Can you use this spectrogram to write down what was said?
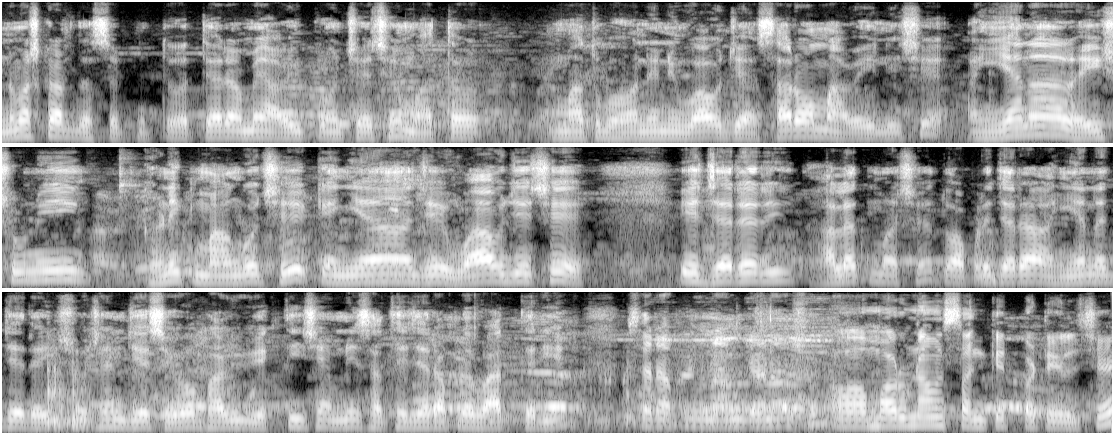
નમસ્કાર દર્શક મિત્રો અત્યારે અમે આવી પહોંચ્યા છે માતા માતા ભવાનીની વાવ જે અસારવામાં આવેલી છે. અહીંયાના રહીશોની ઘણીક માંગો છે કે અહીંયા જે વાવ જે છે એ જરૂરી હાલતમાં છે. તો આપણે જરા અહીંયાના જે રહીશો છે જે સેવાભાવી વ્યક્તિ છે એમની સાથે જરા આપણે વાત કરીએ. સર આપનું નામ જણાવશો મારું નામ સંકેત પટેલ છે.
